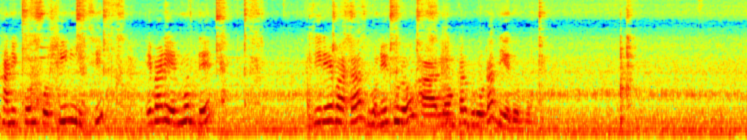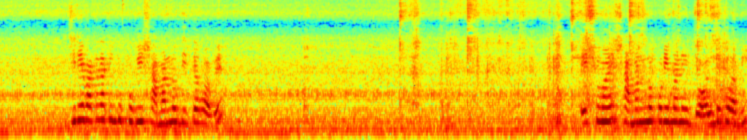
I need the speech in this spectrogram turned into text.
খানিকক্ষণ কষিয়ে নিয়েছি। এবার এর মধ্যে জিরে বাটা, ধনে গুঁড়ো আর লঙ্কার গুঁড়োটা দিয়ে দেবো। জিরে বাটাটা কিন্তু খুবই সামান্য দিতে হবে। এই সময় সামান্য পরিমাণে জল দেবো আমি।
